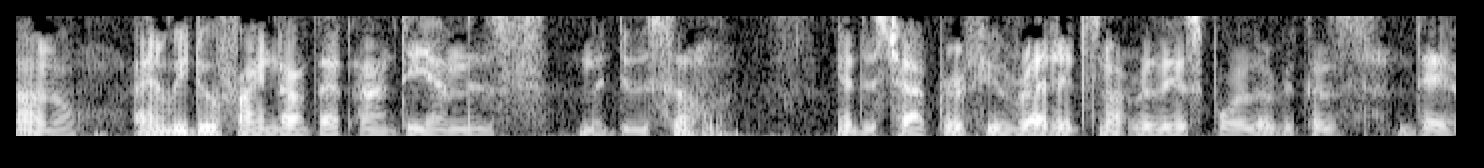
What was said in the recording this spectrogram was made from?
I don't know. And we do find out that Auntie M is Medusa in this chapter. If you've read it, it's not really a spoiler because they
